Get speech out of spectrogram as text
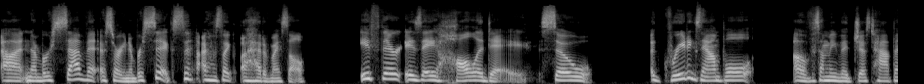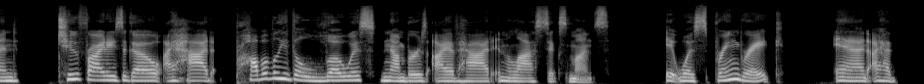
uh, number seven, uh, sorry, number six. I was like ahead of myself. If there is a holiday, so a great example of something that just happened two Fridays ago, I had probably the lowest numbers I have had in the last six months. It was spring break and I had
